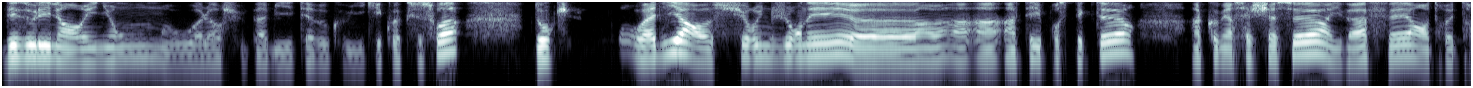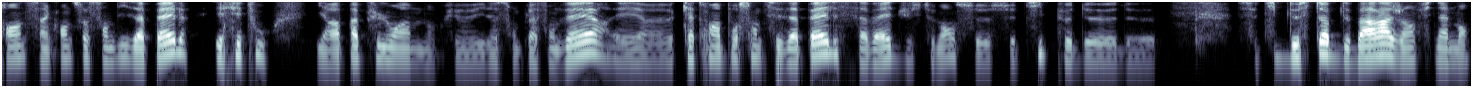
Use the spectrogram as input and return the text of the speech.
désolé, il est en réunion, ou alors je ne suis pas habilité à vous communiquer quoi que ce soit. Donc, on va dire, sur une journée, euh, un, téléprospecteur, un commercial chasseur, il va faire entre 30, 50, 70 appels et c'est tout. Il n'ira pas plus loin. Donc, euh, il a son plafond de verre et 80% euh, de ses appels, ça va être justement ce, type, de, stop, de barrage hein, finalement.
